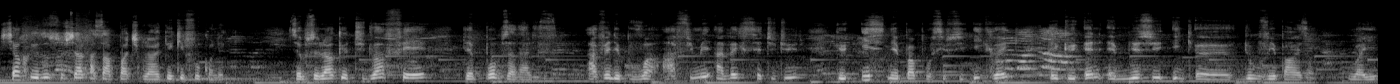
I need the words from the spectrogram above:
chaque réseau social a sa particularité qu'il faut connaître. C'est pour cela que tu dois faire tes propres analyses afin de pouvoir affirmer avec certitude que X n'est pas possible sur Y et que N est mieux sur euh, W par exemple. Vous voyez?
